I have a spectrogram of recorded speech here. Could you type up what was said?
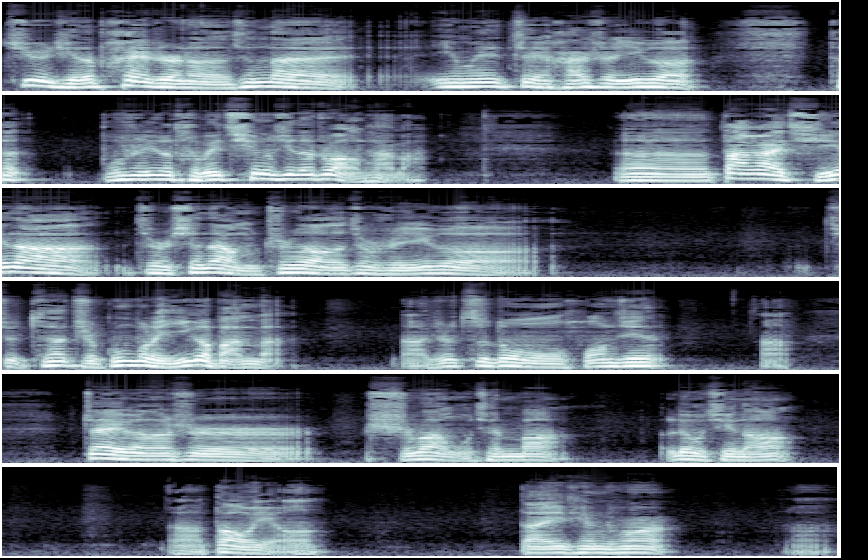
具体的配置呢，现在。因为这还是一个，它不是一个特别清晰的状态吧，呃，大概其呢，就是现在我们知道的就是一个，就它只公布了一个版本，啊，就是自动黄金，啊，这个呢是十万五千八，六气囊，啊，倒影，带一天窗，啊，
